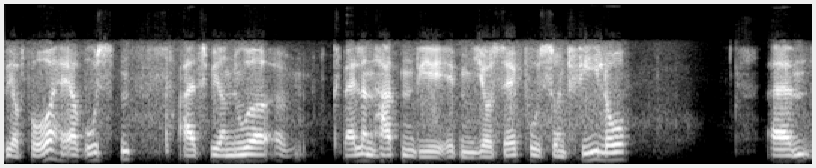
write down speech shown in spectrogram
wir vorher wussten, als wir nur Quellen hatten wie eben Josephus und Philo ähm,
